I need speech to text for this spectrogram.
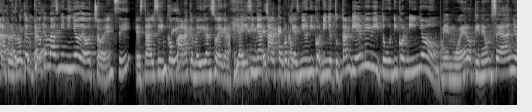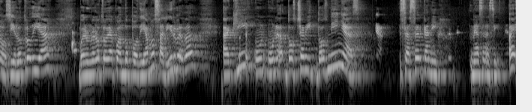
sea, pero creo que, cinco creo para. que más mi niño de 8, ¿eh? ¿Sí? Está al 5 ¿Sí? para que me digan suegra. Y ahí sí me Es ataco porque es mi único niño. Tú también, Vivi, tu único niño. Me muero, tiene 11 años. Y el otro día, bueno, no el otro día, cuando podíamos salir, ¿verdad? Aquí un- una, dos chavi, dos niñas se acercan y me hacen así. Ay,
